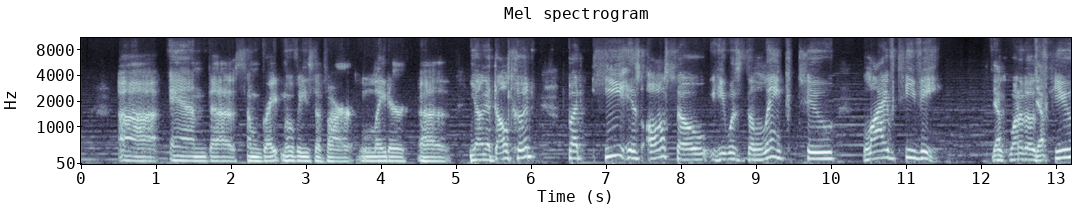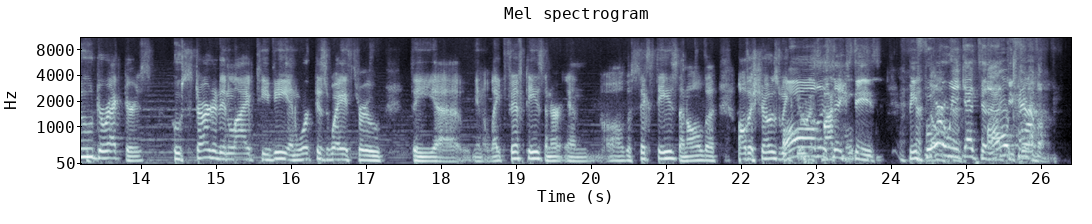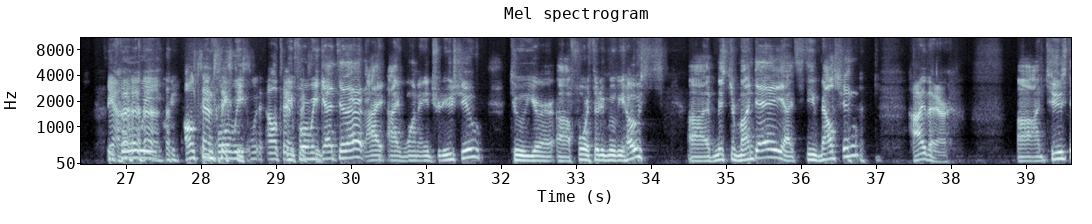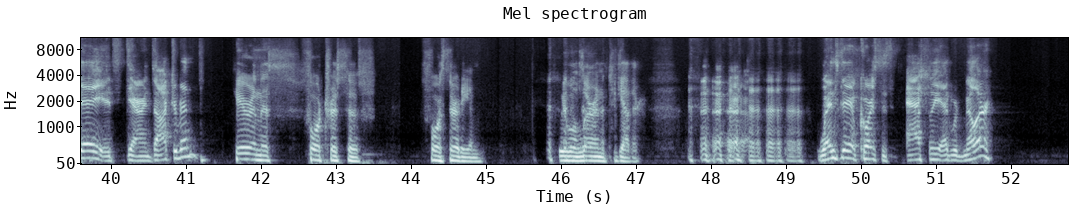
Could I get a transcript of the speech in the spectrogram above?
uh, and uh, some great movies of our later uh, young adulthood, but he is also he was the link to live TV. Yep. One of those Yep. few directors who started in live TV and worked his way through the uh, you know late fifties and and all the sixties and all the all the shows we all do the watching- 60s. Before we get to that, All before, 10 of them. Before Yeah, we, all 10 before we, 60s. All 10 before we get to that, I, I want to introduce you to your uh, 430 movie hosts, uh, Mr. Monday, uh, Steve Melching. Hi there. Uh, on Tuesday, it's Daren Dochterman. here in this fortress of 430 and we will learn together. Wednesday, of course, is Ashley Edward Miller.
